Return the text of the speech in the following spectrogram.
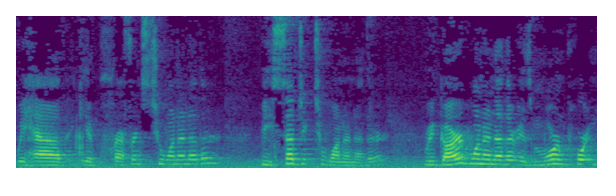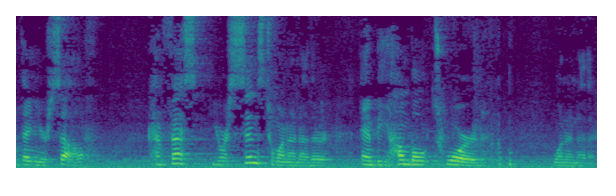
we have give preference to one another, be subject to one another, Regard one another as more important than yourself. Confess your sins to one another and be humble toward one another.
